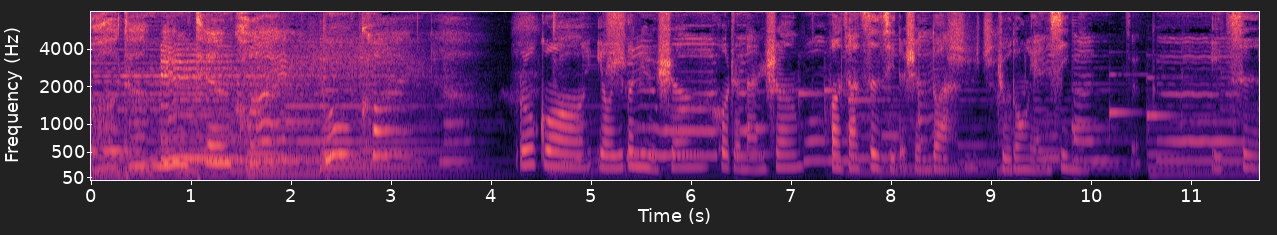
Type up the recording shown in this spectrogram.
我的明天快不快乐？如果有一个女生或者男生放下自己的身段，主动联系你，一次、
